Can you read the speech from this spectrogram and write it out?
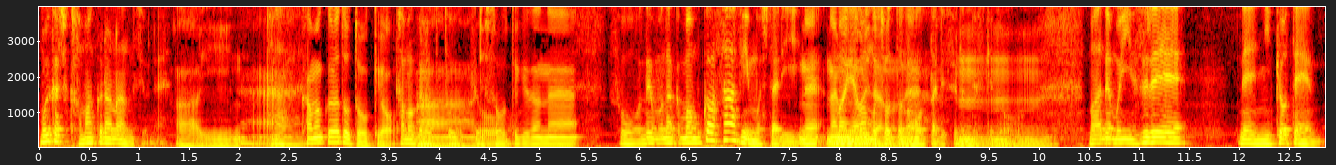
もう一箇所鎌倉なんですよね。ああいいね、はい。鎌倉と東京。鎌倉と東京。理想的だね。そうでもなんかまあ僕はサーフィンもしたり、ねまあ、山もちょっと登ったりするんですけど、うんうんうん。まあでもいずれね2拠点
